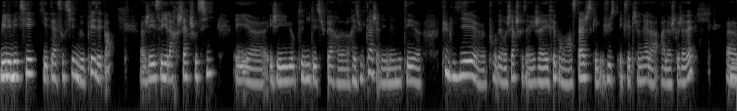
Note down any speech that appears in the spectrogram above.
mais les métiers qui étaient associés ne me plaisaient pas. j'ai essayé la recherche aussi et, et j'ai obtenu des super résultats. J'avais même été publié pour des recherches que j'avais fait pendant un stage, ce qui est juste exceptionnel à, l'âge que j'avais. Mmh.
